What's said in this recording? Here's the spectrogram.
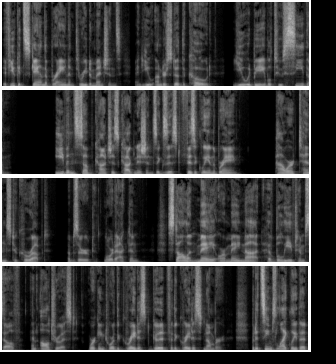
if you could scan the brain in three dimensions and you understood the code, you would be able to see them. Even subconscious cognitions exist physically in the brain. Power tends to corrupt, observed Lord Acton. Stalin may or may not have believed himself an altruist, working toward the greatest good for the greatest number. But it seems likely that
